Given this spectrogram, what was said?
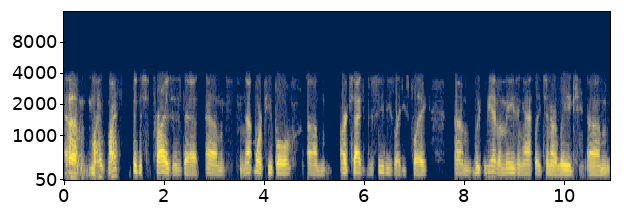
Um, my my biggest surprise is that um, not more people um, are excited to see these ladies play. Um, we we have amazing athletes in our league, um,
